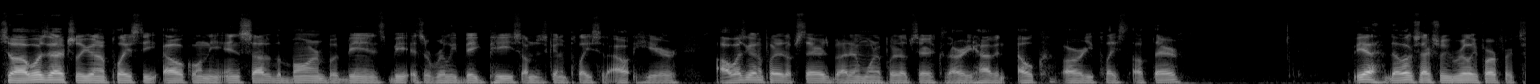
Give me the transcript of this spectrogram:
So I was actually going to place the elk on the inside of the barn, but being it's, it's a really big piece, I'm just going to place it out here. I was going to put it upstairs, but I didn't want to put it upstairs because I already have an elk already placed up there. But yeah, that looks actually really perfect.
